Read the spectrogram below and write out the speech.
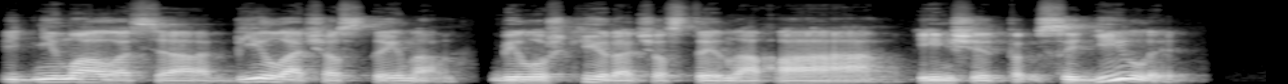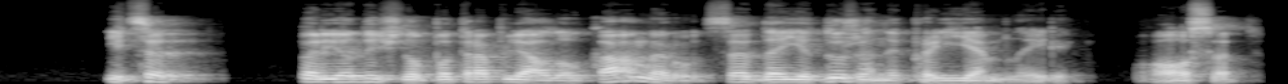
піднімалася біла частина, білошкіра частина, а інші сиділи, і це періодично потрапляло в камеру, це дає дуже неприємний осад.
